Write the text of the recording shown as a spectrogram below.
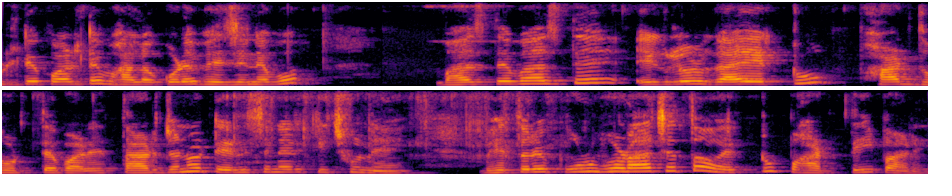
উল্টে পাল্টে ভালো করে ভেজে নেব। ভাজতে ভাজতে এগুলোর গায়ে একটু ফাট ধরতে পারে, তার জন্য টেনশনের কিছু নেই। ভেতরে পুর ভরা আছে তো, একটু ফাটতেই পারে।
